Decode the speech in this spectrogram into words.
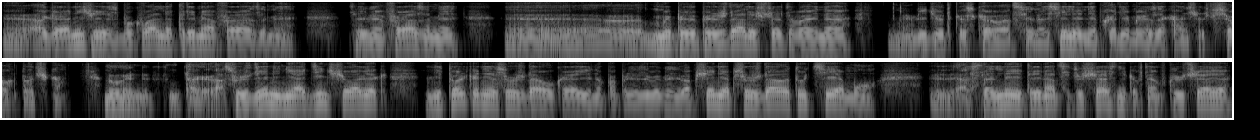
ограничились буквально тремя фразами. Тремя фразами э, мы предупреждали, что эта война ведет к эскалации насилия, необходимо ее заканчивать. Все, точка. Ну, так, осуждение, ни один человек не только не осуждал Украину по призыву, вообще не обсуждал эту тему остальные 13 участников, там включая,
